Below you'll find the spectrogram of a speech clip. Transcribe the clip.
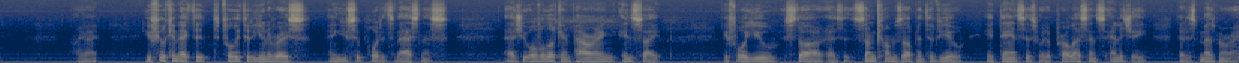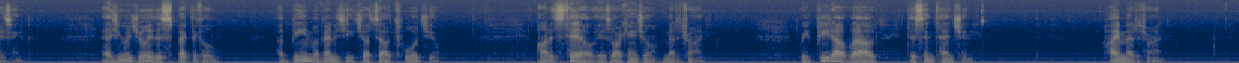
All right, you feel connected fully to the universe and you support its vastness as you overlook empowering insight before you start. As the sun comes up into view, it dances with a pearlescence energy that is mesmerizing. As you enjoy this spectacle, a beam of energy juts out towards you. On its tail is Archangel Metatron. Repeat out loud this intention. Hi, Metatron.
